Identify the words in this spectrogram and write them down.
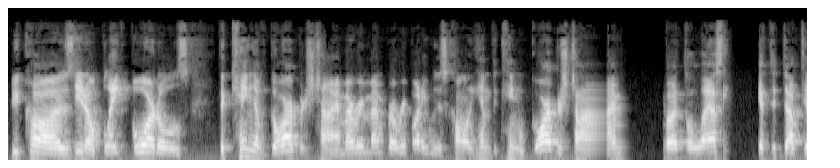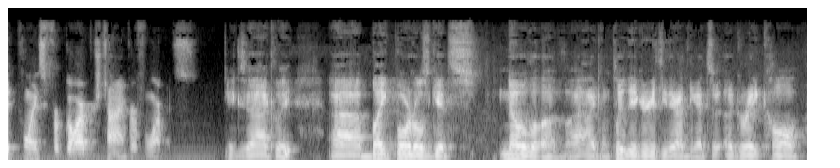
because you know Blake Bortles, the king of garbage time. I remember everybody was calling him the king of garbage time, but the last get deducted points for garbage time performance. Exactly. Uh, Blake Bortles gets no love. I, I, completely agree with you there. I think that's a, a great call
